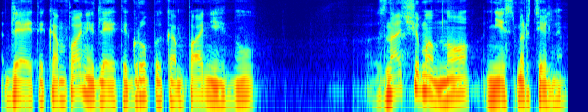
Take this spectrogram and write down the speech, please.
для этой компании, для этой группы компаний, ну, значимым, но не смертельным.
